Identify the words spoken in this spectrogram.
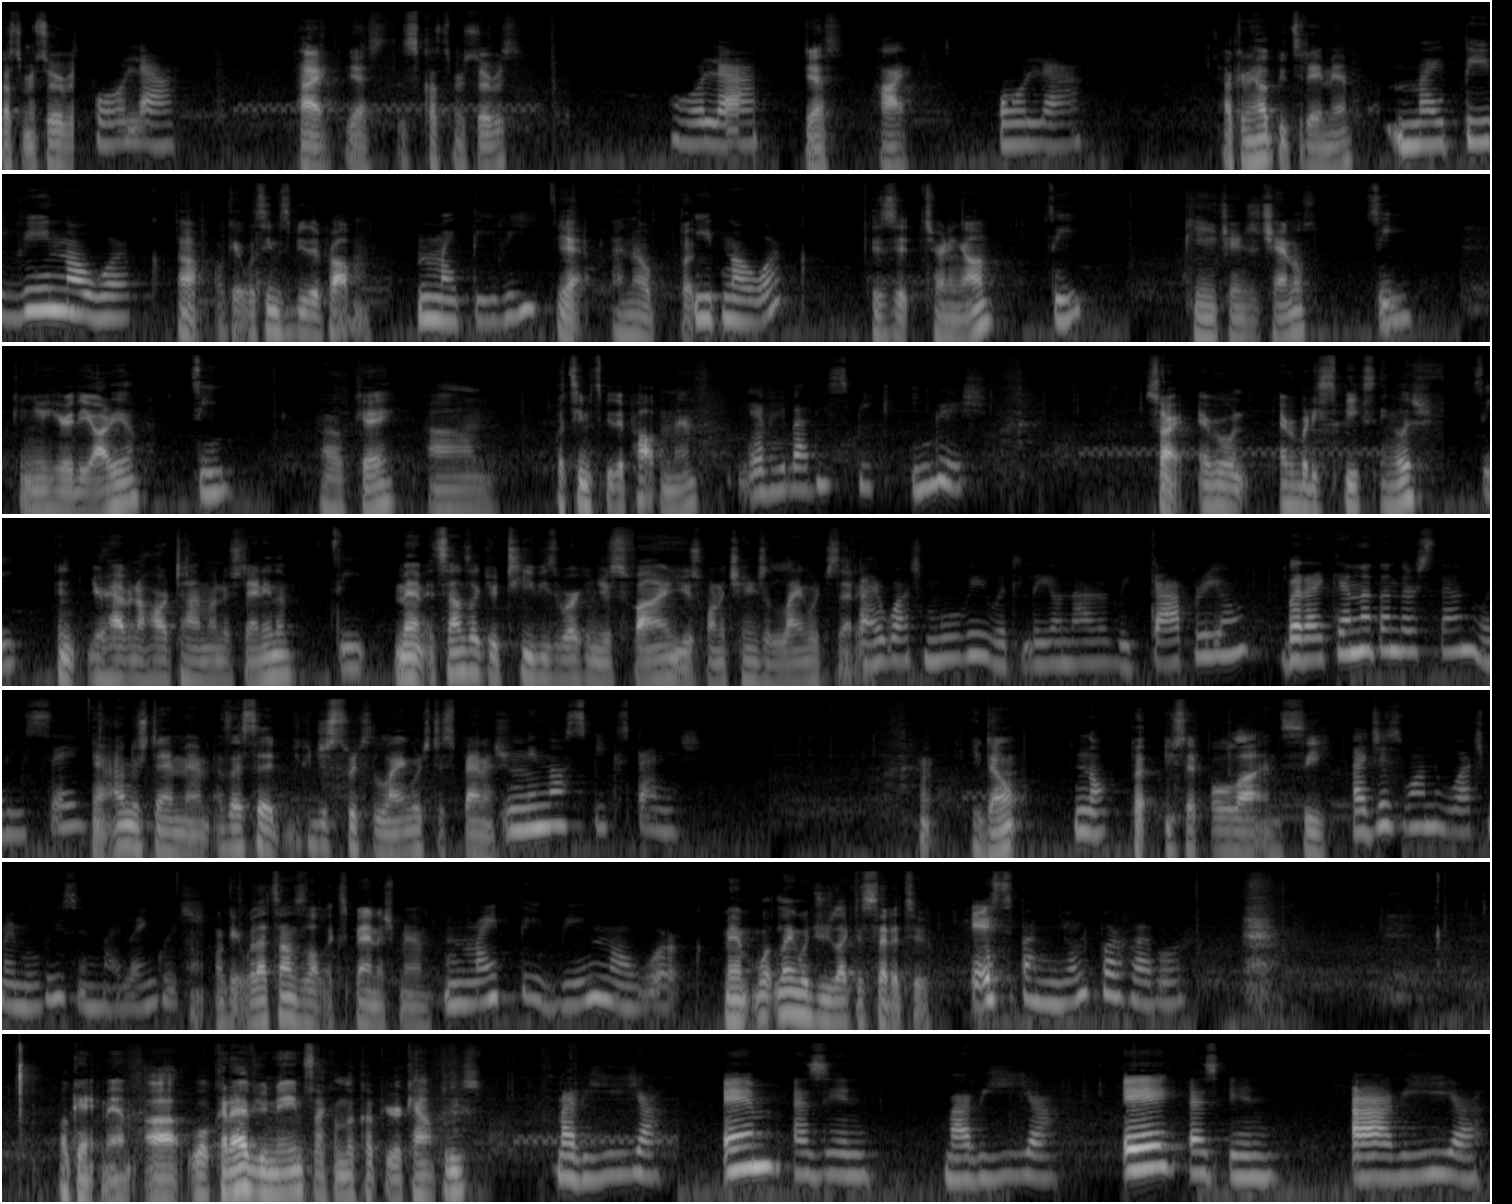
Customer service. Hola. Hi. Yes, this is customer service. Hola. Yes. Hi. Hola. How can I help you today, ma'am? My TV no work. Oh, okay. What seems to be the problem? My TV, Yeah, I know, but it no work. is it turning on? Sí, Can you change the channels? sí, Can you hear the audio? sí. Okay. Um, what seems to be the problem, ma'am? Everybody speak English. Sorry, everyone. Everybody speaks English, Sí, and you're having a hard time understanding them. sí. Ma'am, it sounds like your TV's working just fine. You just want to change the language setting. I watch movie with Leonardo DiCaprio, but I cannot understand what he say. Yeah, I understand, ma'am. As I said, you can just switch the language to Spanish. Me no speak Spanish. You don't? No, But you said hola and si. I just want to watch my movies in my language. Oh, okay, well, that sounds a lot like Spanish, ma'am. My TV no work. Ma'am, what language would you like to set it to? Español, por favor. Okay, ma'am. Uh, well, can I have your name so I can look up your account, please? Maria. M as in Maria. A as in Aria.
